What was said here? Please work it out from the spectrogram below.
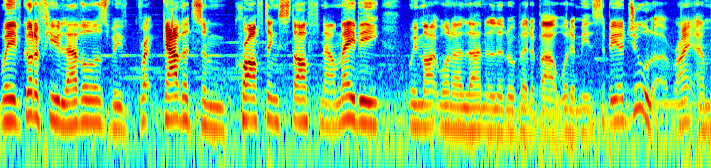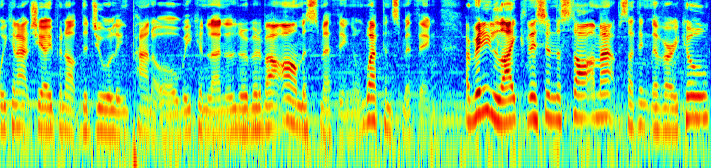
We've got a few levels. We've gathered some crafting stuff. Now, maybe we might want to learn a little bit about what it means to be a jeweler, right? And we can actually open up the jeweling panel, or we can learn a little bit about armor smithing and weaponsmithing. I really like this in the starter maps. I think they're very cool.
